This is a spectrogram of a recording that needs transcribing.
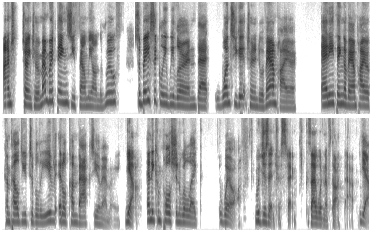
I'm starting to remember things. You found me on the roof. So basically, we learn that once you get turned into a vampire, anything a vampire compelled you to believe, it'll come back to your memory. Yeah. Any compulsion will like wear off. Which is interesting because I wouldn't have thought that. Yeah.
